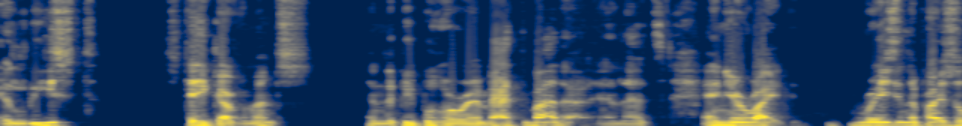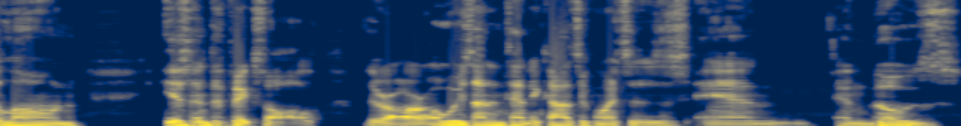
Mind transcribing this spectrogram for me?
at least state governments and the people who are impacted by that. And that's and you're right. Raising the price alone isn't a fix all. There are always unintended consequences, and and those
